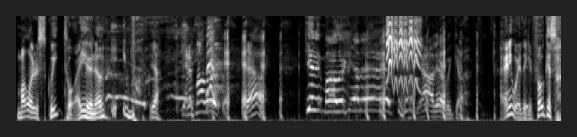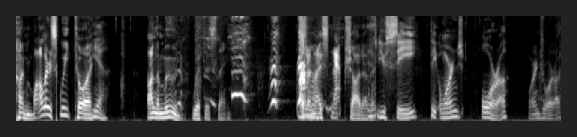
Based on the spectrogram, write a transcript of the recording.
Mahler's squeak toy, you know? yeah. Get it, Mahler? yeah. Get it, Mahler, get it. yeah, there we go. Anyway, they could focus on Mahler's squeak toy yeah. on the moon with this thing. Get a nice snapshot of it. You see the orange aura. Orange aura.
